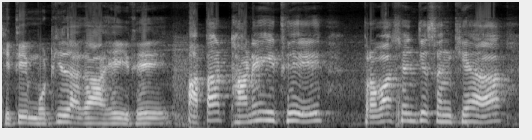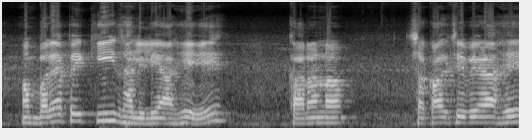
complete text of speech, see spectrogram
किती मोठी जागा आहे इथे. आता ठाणे इथे प्रवाशांची संख्या बऱ्यापैकी झालेली आहे. कारण सकाळची वेळ आहे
